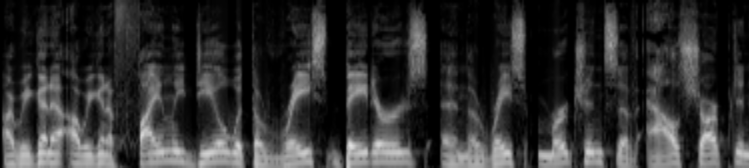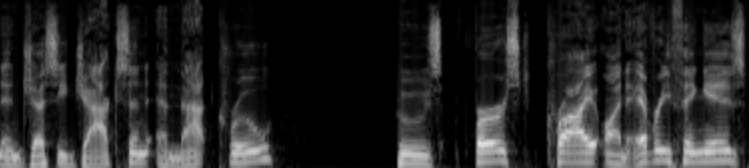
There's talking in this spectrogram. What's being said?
Are we gonna Are we gonna finally deal with the race baiters and the race merchants of Al Sharpton and Jesse Jackson and that crew, whose first cry on everything is,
